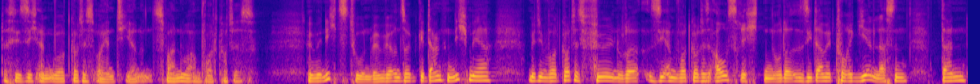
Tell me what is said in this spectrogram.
dass sie sich am Wort Gottes orientieren und zwar nur am Wort Gottes. Wenn wir nichts tun, wenn wir unsere Gedanken nicht mehr mit dem Wort Gottes füllen oder sie am Wort Gottes ausrichten oder sie damit korrigieren lassen, dann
